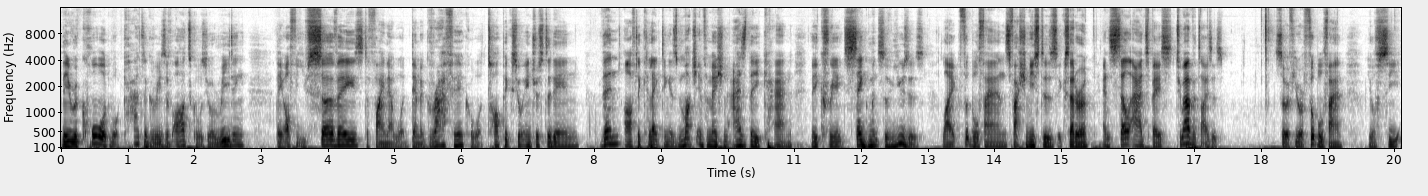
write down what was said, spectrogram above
They record what categories of articles you're reading. They offer you surveys to find out what demographic or what topics you're interested in. Then, after collecting as much information as they can, they create segments of users, like football fans, fashionistas, etc., and sell ad space to advertisers. So, if you're a football fan, you'll see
